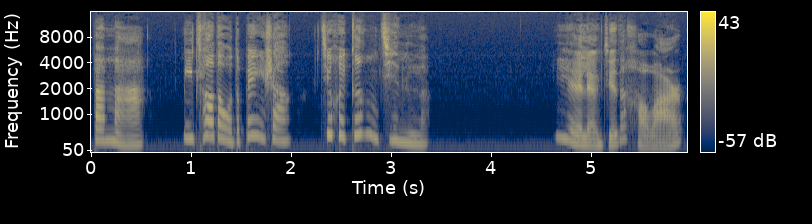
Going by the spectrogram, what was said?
斑马，你跳到我的背上就会更近了。月亮觉得好玩，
